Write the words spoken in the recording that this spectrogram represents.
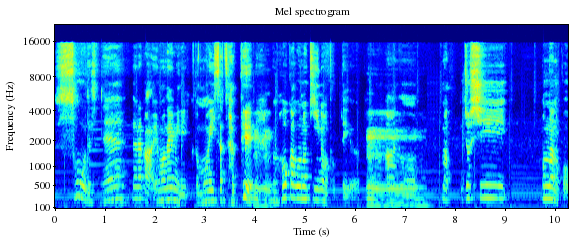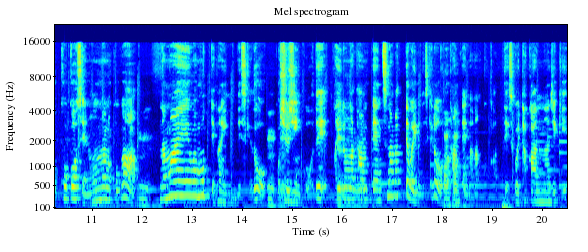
そう。ですね。でなんか山田恵美で行くともう一冊あって、うんうん放課後のキーノートっていう、うんあのまあ、女子女の子高校生の女の子がうん。名前は持ってないんですけど、うんうん主人公で、まあ、いろんな短編つながってはいるんですけど、短編が何個かあってすごい多感な時期。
